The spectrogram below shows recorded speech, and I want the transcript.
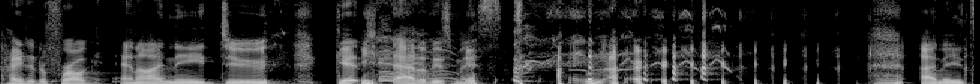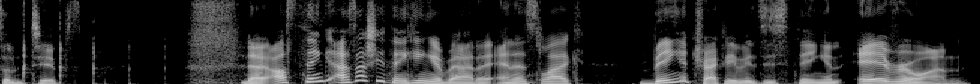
painted a frog, and I need to get out of this mess. I know. I need some tips. No, I was think I was actually thinking about it, and it's like being attractive is this thing, and everyone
